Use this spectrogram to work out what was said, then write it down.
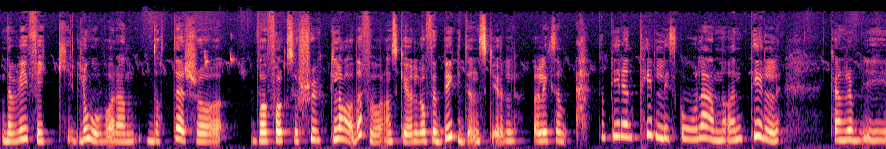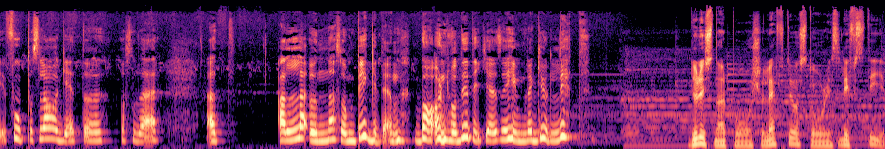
när vi fick Lo, vår dotter, så var folk så sjukt glada för vår skull och för bygdens skull. Och liksom, äh, då blir det en till i skolan och en till kanske i fotbollslaget och, och sådär. Att alla unnas om bygden barn och det tycker jag är så himla gulligt. Du lyssnar på Skellefteå Stories livsstil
